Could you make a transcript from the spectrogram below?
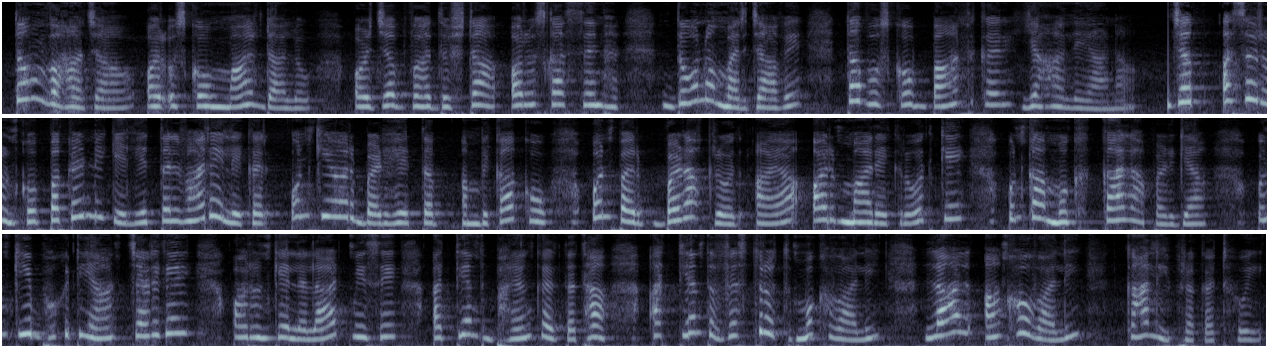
तुम वहाँ जाओ और उसको मार डालो और जब वह दुष्टा और उसका सिंह दोनों मर जावे, तब उसको बाँध कर यहाँ ले आना। जब असर उनको पकड़ने के लिए तलवारें लेकर उनकी ओर बढ़े, तब अंबिका को उन पर बड़ा क्रोध आया और मारे क्रोध के उनका मुख काला पड़ गया। उनकी भुगटियाँ चढ़ गई और उनके ललाट में से अत्यंत भयंकर तथा अत्यंत विस्तृत मुख वाली, लाल आँखों वाली काली प्रकट हुई।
